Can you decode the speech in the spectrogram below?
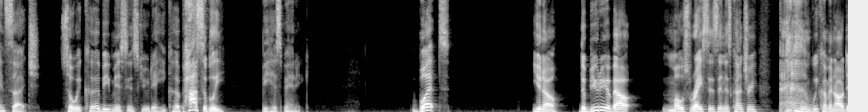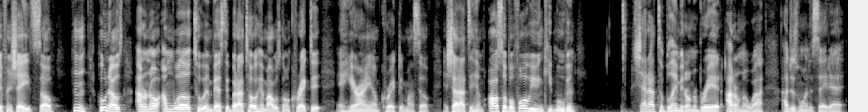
and such. So it could be misconstrued that he could possibly be Hispanic. But, you know, the beauty about most races in this country, we come in all different shades. So, hmm, who knows? I don't know. I'm well too invested, but I told him I was going to correct it. And here I am correcting myself. And shout out to him. Also, before we even keep moving, shout out to Blame It on the Bread. I don't know why. I just wanted to say that.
